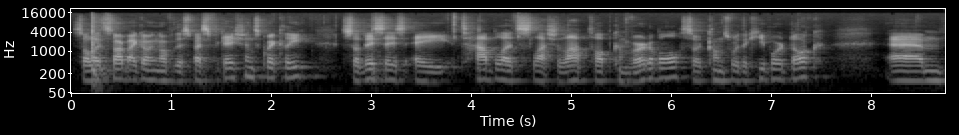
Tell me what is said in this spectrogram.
So let's start by going over the specifications quickly. So this is a tablet slash laptop convertible. So it comes with a keyboard dock. Um,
